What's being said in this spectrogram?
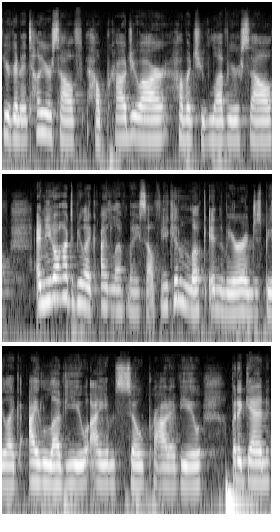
You're going to tell yourself how proud you are, how much you love yourself. And you don't have to be like, I love myself. You can look in the mirror and just be like, I love you. I am so proud of you. But again,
